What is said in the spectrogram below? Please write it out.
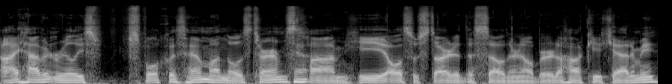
I haven't really spoke with him on those terms. Yeah. Um, he also started the Southern Alberta Hockey Academy,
